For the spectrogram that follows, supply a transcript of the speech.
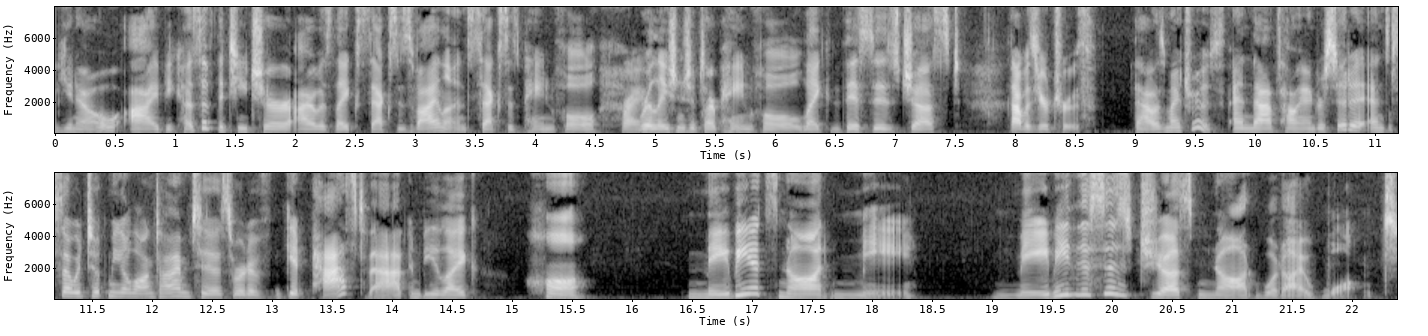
you know I because of the teacher I was like sex is violence, sex is painful, Right. relationships are painful. Like this is just That was your truth. That was my truth, and that's how I understood it. And so it took me a long time to sort of get past that and be like, huh, maybe it's not me. Maybe this is just not what I want.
